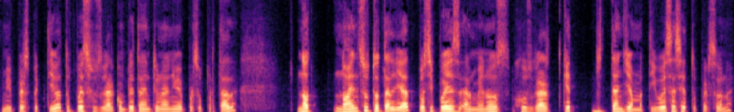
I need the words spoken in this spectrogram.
mi perspectiva, tú puedes juzgar completamente un anime por su portada. No, no en su totalidad, pues si puedes al menos juzgar qué tan llamativo es hacia tu persona.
